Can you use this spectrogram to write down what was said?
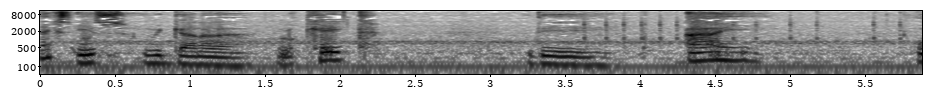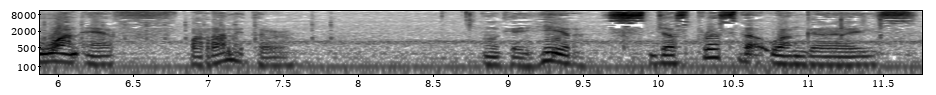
Next is we gonna locate the i1f parameter. Okay here just press that one guys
